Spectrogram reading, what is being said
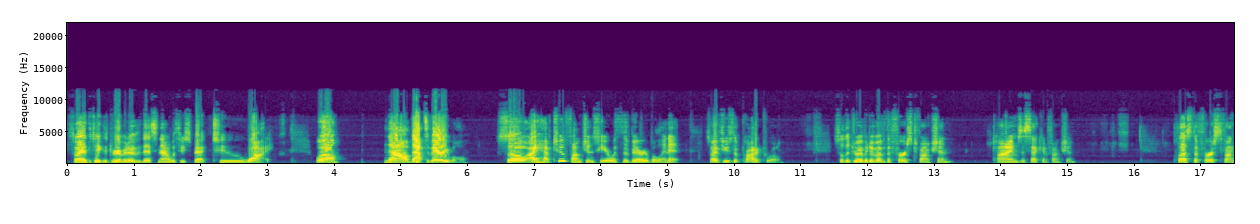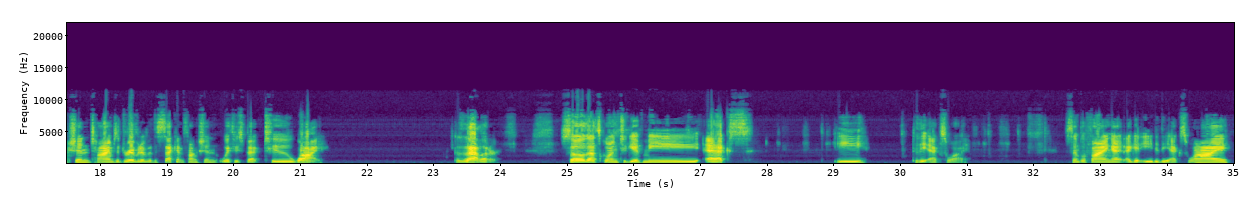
So I have to take the derivative of this now with respect to y. Well, now that's a variable. So I have two functions here with the variable in it. So I have to use the product rule. So the derivative of the first function times the second function plus the first function times the derivative of the second function with respect to y because of that letter. So that's going to give me x e to the xy. Simplifying it, I get e to the xy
